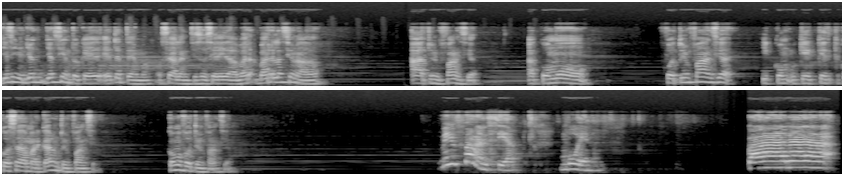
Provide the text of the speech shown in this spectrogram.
Yo, siento que este tema, o sea, la antisocialidad, va, relacionado a tu infancia, a cómo fue tu infancia y qué cosas marcaron tu infancia. ¿Cómo fue tu infancia? Mi infancia, bueno, para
